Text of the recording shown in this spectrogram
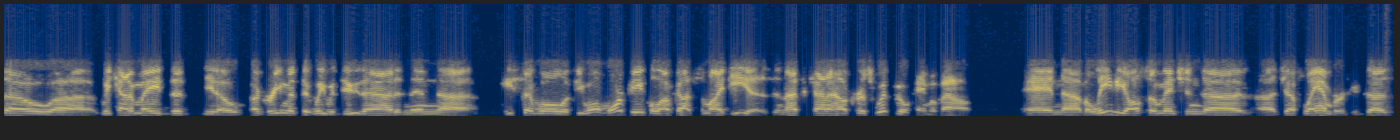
so uh, we kind of made the you know agreement that we would do that, and then uh, he said, well, if you want more people, I've got some ideas. And that's kind of how Chris Whitfield came about. And uh, I believe he also mentioned uh, uh, Jeff Lambert, who does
